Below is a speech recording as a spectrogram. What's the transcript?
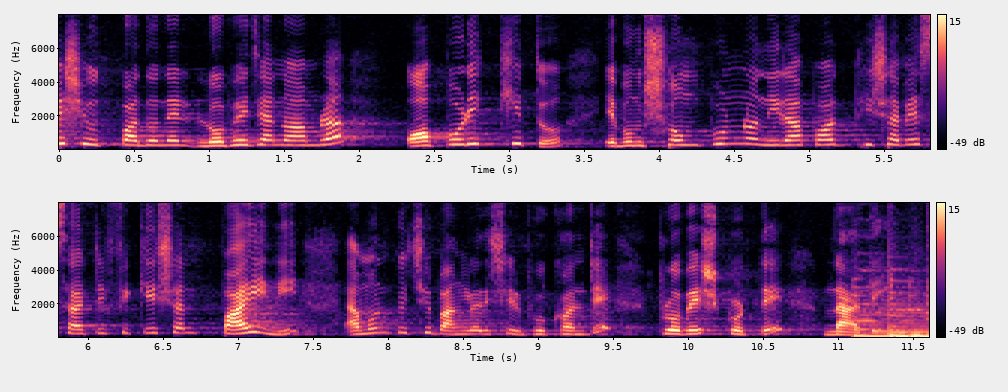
বেশি উৎপাদনের লোভে যেন আমরা অপরীক্ষিত এবং সম্পূর্ণ নিরাপদ হিসাবে সার্টিফিকেশন পায়নি এমন কিছু বাংলাদেশের ভূখণ্ডে প্রবেশ করতে না দিই।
